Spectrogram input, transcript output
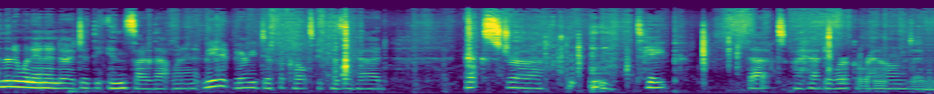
and then I went in and I did the inside of that one. And it made it very difficult because I had extra tape that I had to work around and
